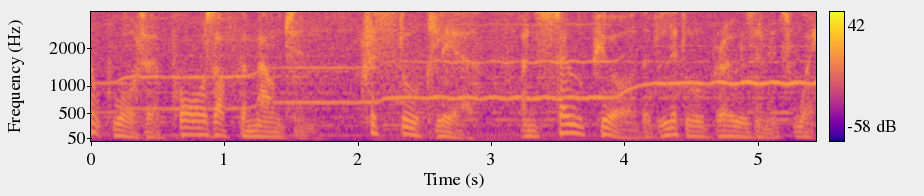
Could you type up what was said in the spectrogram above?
Meltwater pours off the mountain, crystal clear, and so pure that little grows in its wake.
